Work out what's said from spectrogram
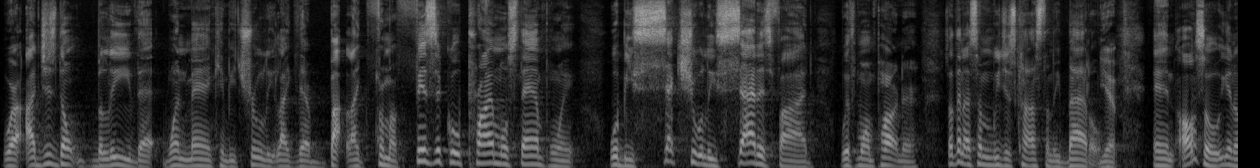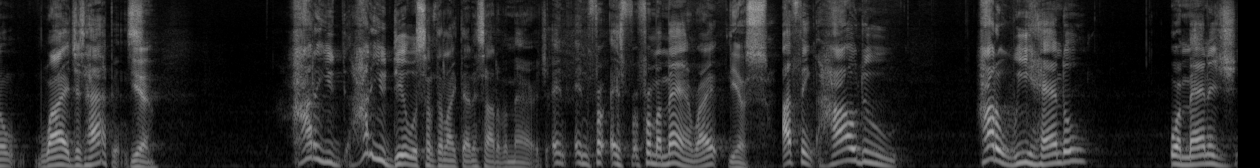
Where I just don't believe that one man can be truly like their like from a physical primal standpoint will be sexually satisfied with one partner. So I think that's something we just constantly battle. Yep. And also, you know, why it just happens Yeah. how do you how do you deal with something like that inside of a marriage and and from, as for, from a man right Yes. i think how do how do we handle or manage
